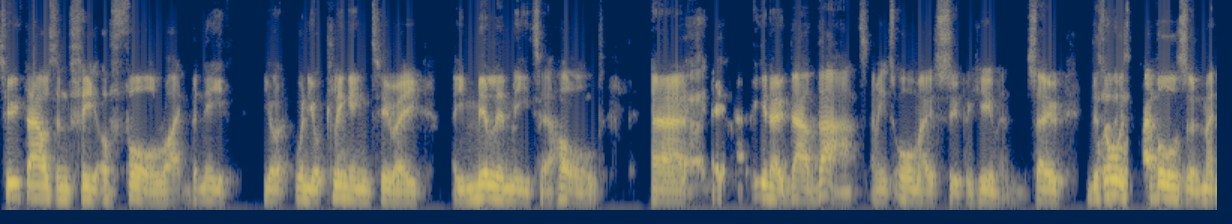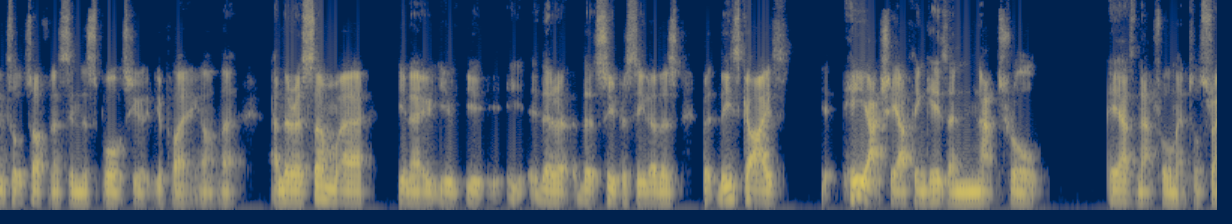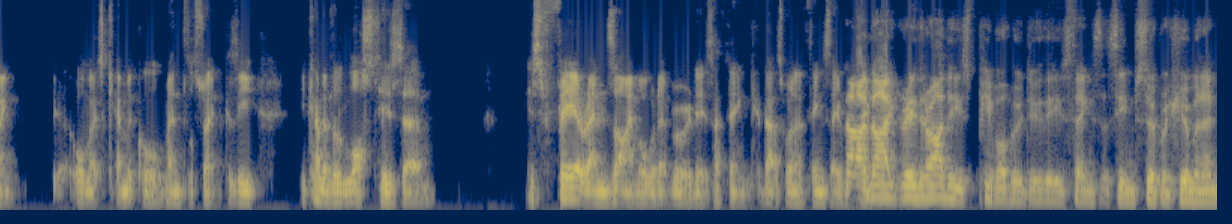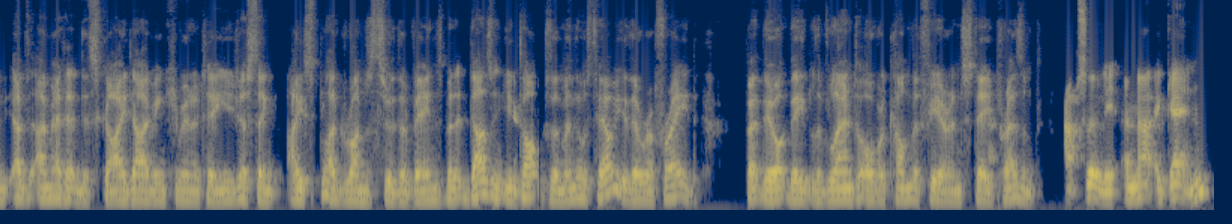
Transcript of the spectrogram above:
2,000 feet of fall right beneath your, when you're clinging to a, a millimeter hold. Uh, yeah, yeah. You know, now that, I mean, it's almost superhuman. So there's always levels of mental toughness in the sports you, you're playing, aren't there? And there are some where you know you, you, you that, that supersede others but these guys he actually i think is a natural he has natural mental strength almost chemical mental strength because he he kind of lost his um, his fear enzyme or whatever it is. I think that's one of the things they. No, no, I agree. There are these people who do these things that seem superhuman, and I've, I met it in the skydiving community. You just think ice blood runs through their veins, but it doesn't. You talk to them, and they'll tell you they're afraid but they they've learned to overcome the fear and stay present. Absolutely, and that again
